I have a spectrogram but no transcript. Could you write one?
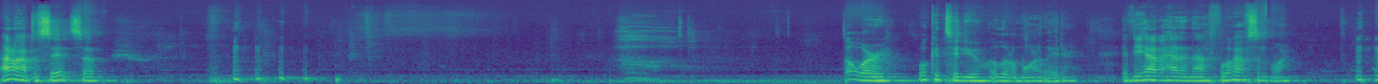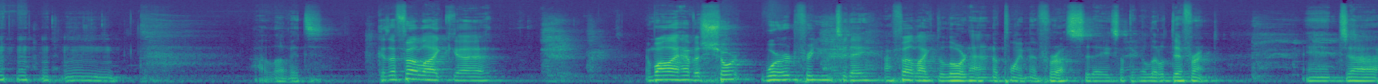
I don't have to sit, so. don't worry, we'll continue a little more later. If you haven't had enough, we'll have some more. I love it. Because I felt like, uh, and while I have a short word for you today, I felt like the Lord had an appointment for us today, something a little different. And uh,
